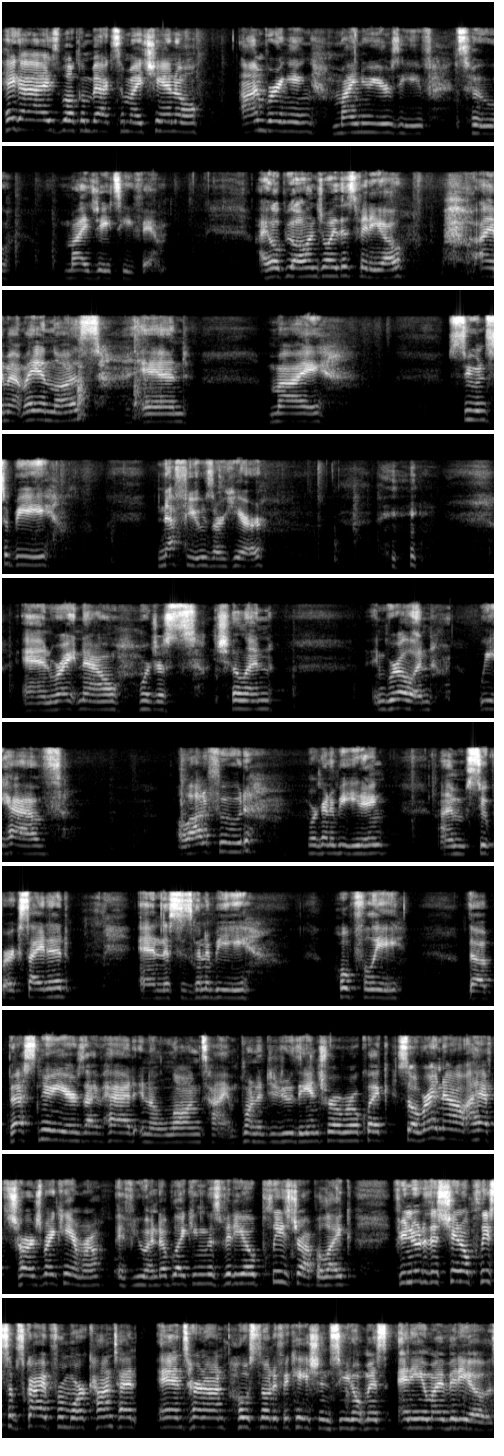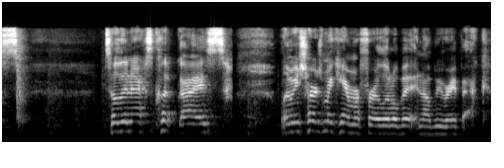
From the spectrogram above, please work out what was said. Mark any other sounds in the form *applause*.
Hey guys, welcome back to my channel. I'm bringing my New Year's Eve to my JT fam. I hope you all enjoy this video. I am at my in-laws and my soon-to-be nephews are here. *laughs* and right now we're just chilling and grilling. We have a lot of food we're going to be eating. I'm super excited. And this is going to be, hopefully, the best New Year's I've had in a long time. Wanted to do the intro real quick. So right now, I have to charge my camera. If you end up liking this video, please drop a like. If you're new to this channel, please subscribe for more content. And turn on post notifications so you don't miss any of my videos. Till the next clip, guys. Let me charge my camera for a little bit and I'll be right back.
